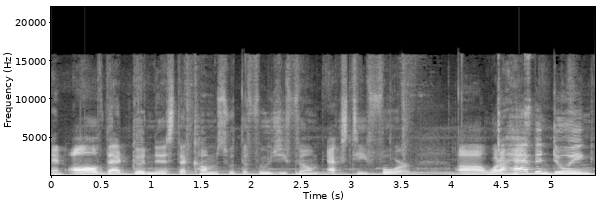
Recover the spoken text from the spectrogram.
and all of that goodness that comes with the Fujifilm X-T4. Uh, what I have been doing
